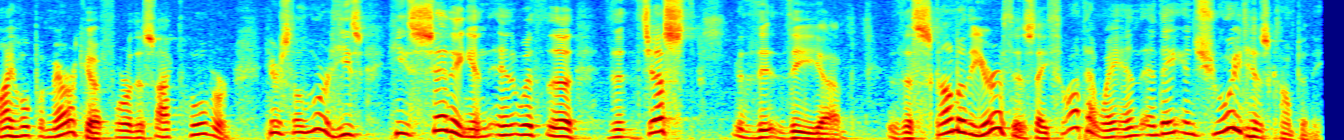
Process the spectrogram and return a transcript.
My Hope America for this October. Here's the Lord. He's, he's sitting in, in with the, the, just the, the, uh, the scum of the earth as they thought that way, and, and they enjoyed his company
